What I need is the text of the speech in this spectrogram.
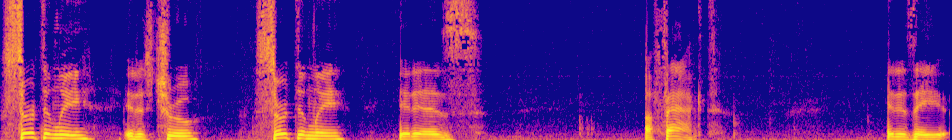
Certainly, it is true. Certainly, it is a fact. It is a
